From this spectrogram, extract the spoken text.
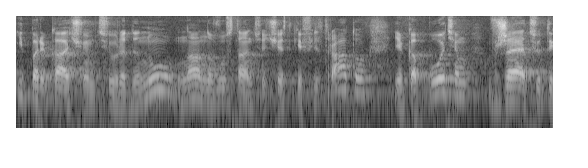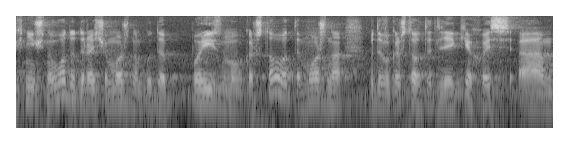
і перекачуємо цю рідину на нову станцію чистки фільтрату, яка потім вже цю технічну воду, до речі, можна буде по-різному використовувати. Можна буде використовувати для якихось е,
